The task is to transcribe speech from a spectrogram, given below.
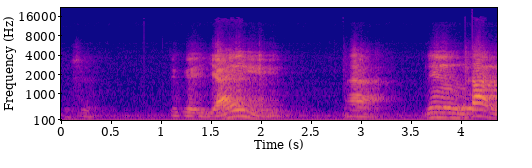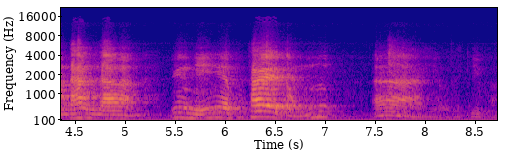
就是这个言语啊，令赞叹的，令你也不太懂啊，有的地方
